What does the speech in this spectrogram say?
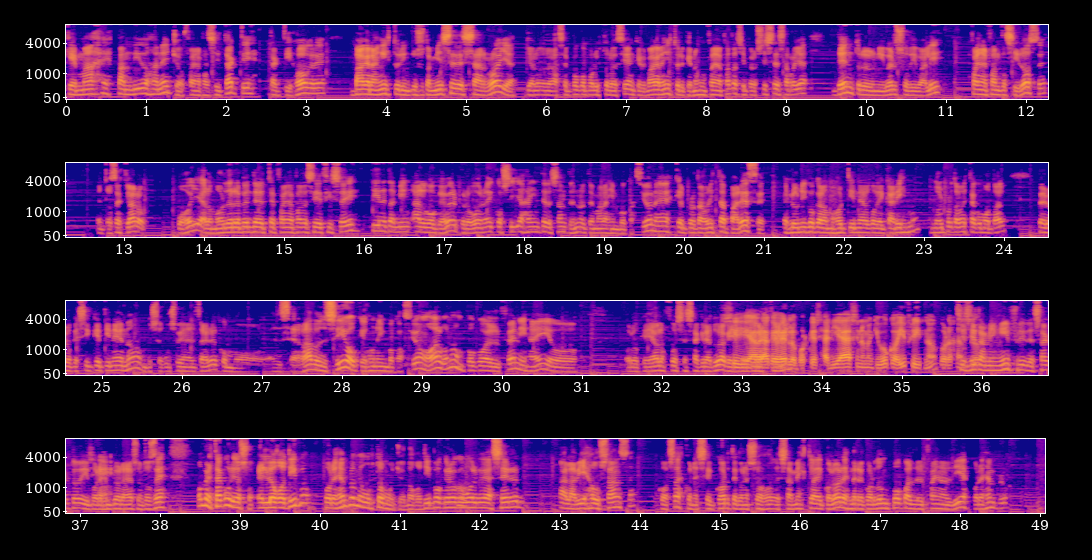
que más expandidos han hecho. Final Fantasy Tactics, Tactics Ogre, Vagrant History incluso también se desarrolla, ya lo, hace poco por esto lo decían, que el Vagrant History, que no es un Final Fantasy, pero sí se desarrolla dentro del universo de Ivalice, Final Fantasy XII. Entonces, claro, pues oye, a lo mejor de repente este Final Fantasy XVI tiene también algo que ver, pero bueno, hay cosillas ahí interesantes, ¿no? El tema de las invocaciones, que el protagonista aparece, es lo único que a lo mejor tiene algo de carisma, no el protagonista como tal, pero que sí que tiene, ¿no? Según se ve en el trailer, como encerrado en sí, o que es una invocación o algo, ¿no? Un poco el Fénix ahí, o, lo que ya lo fuese esa criatura. Que sí, habrá que verlo, porque salía, si no me equivoco, Ifrit, ¿no? Por ejemplo. Sí, sí, también Ifrit, exacto, y por ejemplo era eso. Entonces, hombre, está curioso. El logotipo, por ejemplo, me gustó mucho. El logotipo creo que mm. vuelve a ser a la vieja usanza, cosas con ese corte, con esos, esa mezcla de colores. Me recordó un poco al del Final 10, por ejemplo.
